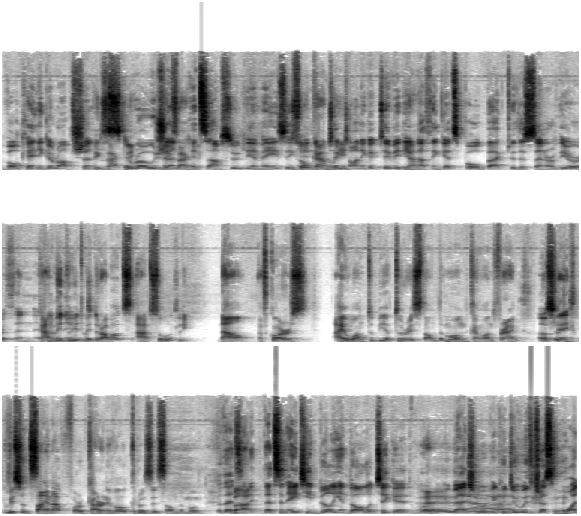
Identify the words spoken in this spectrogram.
volcanic eruptions, exactly. erosion, exactly. it's absolutely amazing. So and no tectonic we, activity, yeah. nothing gets pulled back to the center of the earth. And can we do it with robots? Absolutely. Now, of course, I want to be a tourist on the moon. Come on, Frank. Okay. We should, we should sign up for Carnival cruises on the moon. But that's, but, an, that's an $18 billion ticket. Uh, imagine yeah. what we could do with just 1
